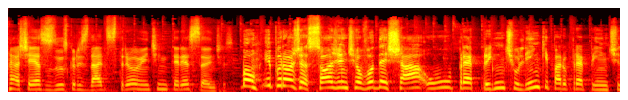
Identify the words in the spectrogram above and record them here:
achei essas duas curiosidades extremamente interessantes. Bom, e por hoje é só, gente. Eu vou deixar o pré-print, o link para o pré-print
